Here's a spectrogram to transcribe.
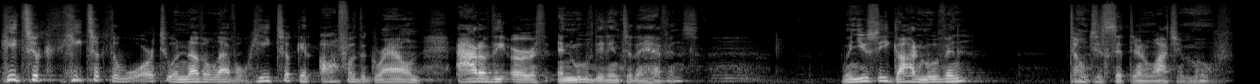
He took, he took the war to another level. He took it off of the ground, out of the earth, and moved it into the heavens. When you see God moving, don't just sit there and watch him move.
